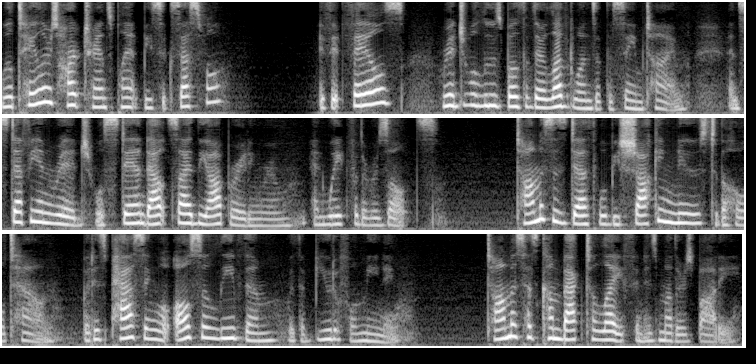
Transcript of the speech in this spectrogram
Will Taylor's heart transplant be successful? If it fails, Ridge will lose both of their loved ones at the same time, and Steffy and Ridge will stand outside the operating room and wait for the results. Thomas's death will be shocking news to the whole town, but his passing will also leave them with a beautiful meaning. Thomas has come back to life in his mother's body.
